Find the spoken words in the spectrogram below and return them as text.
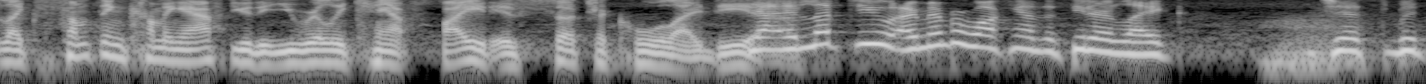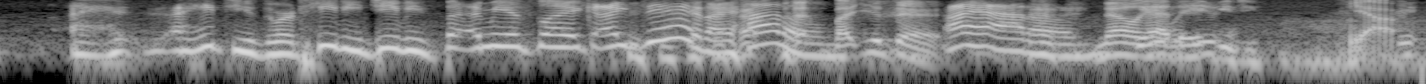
like something coming after you that you really can't fight is such a cool idea. Yeah, it left you. I remember walking out of the theater like just with. I, I hate to use the word heebie-jeebies, but I mean it's like I did. I had them. but you did. I had them. no, Yeah, it, it- yeah. It,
